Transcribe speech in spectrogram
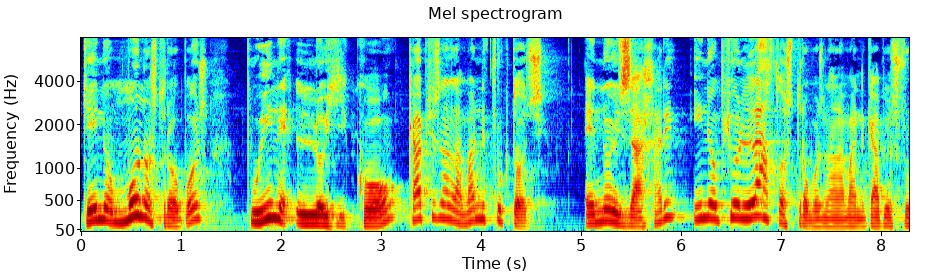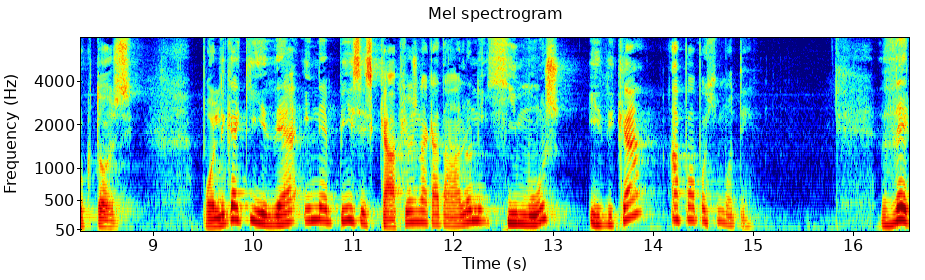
και είναι ο μόνος τρόπος που είναι λογικό κάποιος να λαμβάνει φρουκτόζη. Ενώ η ζάχαρη είναι ο πιο λάθος τρόπος να λαμβάνει κάποιος φρουκτόζη. Πολύ κακή ιδέα είναι επίσης κάποιος να καταναλώνει χυμούς, ειδικά από αποχυμωτή. 10.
